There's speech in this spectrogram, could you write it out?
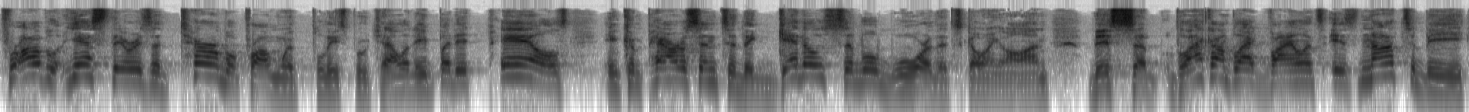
problem, yes, there is a terrible problem with police brutality, but it pales in comparison to the ghetto civil war that's going on. This black on black violence is not to be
